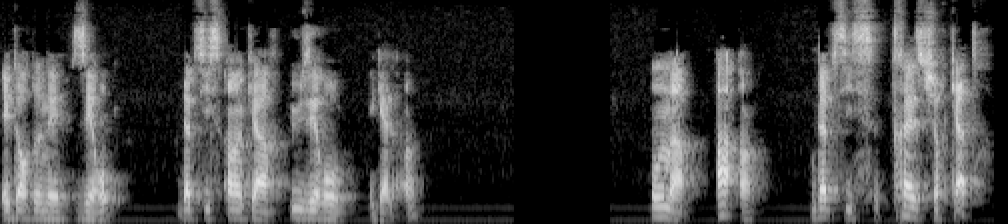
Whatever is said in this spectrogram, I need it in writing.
et d'ordonnée 0, d'abscisse 1 car U0 égale 1. On a A1 d'abscisse 13 sur 4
